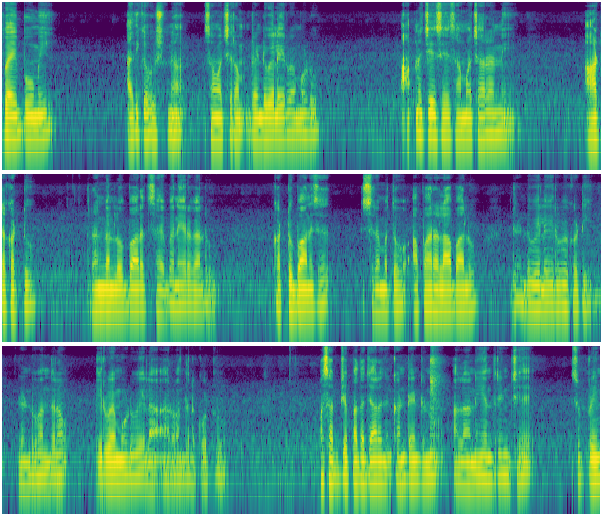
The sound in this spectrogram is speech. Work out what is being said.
పై భూమి అధిక ఉష్ణ సంవత్సరం రెండు వేల ఇరవై మూడు హాని చేసే సమాచారాన్ని ఆటకట్టు రంగంలో భారత్ సైబర్ నేరగాలు కట్టు బానిస శ్రమతో అపార లాభాలు రెండు వేల ఇరవై ఒకటి రెండు వందల ఇరవై మూడు వేల ఆరు వందల కోట్లు. అసభ్య పదజాల కంటెంట్ను అలా నియంత్రించే సుప్రీం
